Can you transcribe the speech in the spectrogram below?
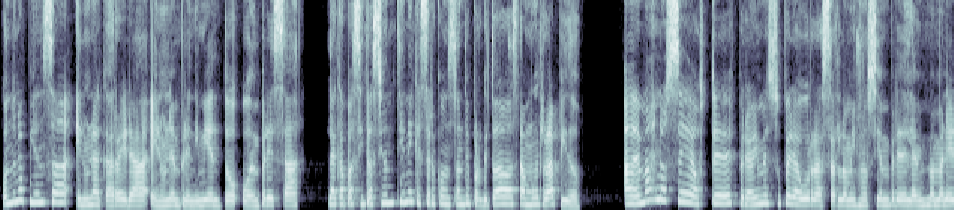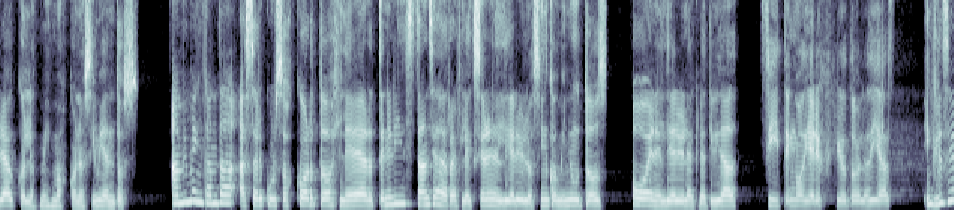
Cuando uno piensa en una carrera, en un emprendimiento o empresa, la capacitación tiene que ser constante porque todo avanza muy rápido. Además, no sé a ustedes, pero a mí me súper aburre hacer lo mismo siempre de la misma manera con los mismos conocimientos. A mí me encanta hacer cursos cortos, leer, tener instancias de reflexión en el diario de los 5 minutos, o en el diario de la creatividad. Sí, tengo diario que escribo todos los días. Inclusive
